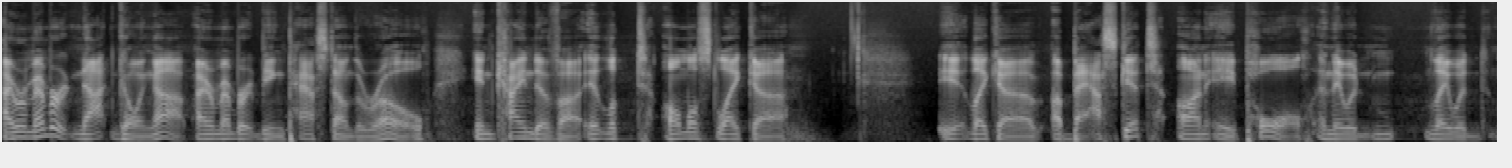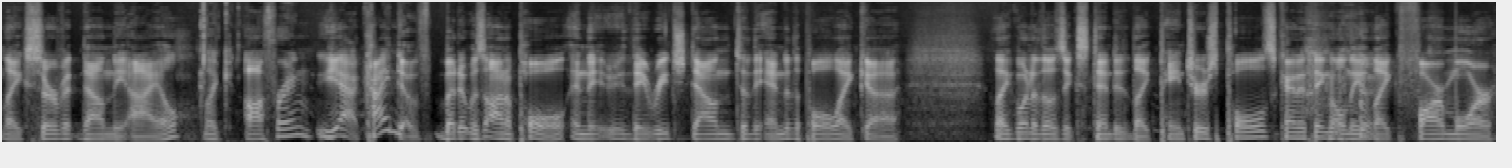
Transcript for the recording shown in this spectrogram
I remember it not going up. I remember it being passed down the row in kind of. Uh, it looked almost like a. It, like a, a basket on a pole, and they would they would like serve it down the aisle. Like offering, Yeah, kind of, but it was on a pole, and they they reached down to the end of the pole like uh like one of those extended like painters poles kind of thing, only like far more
